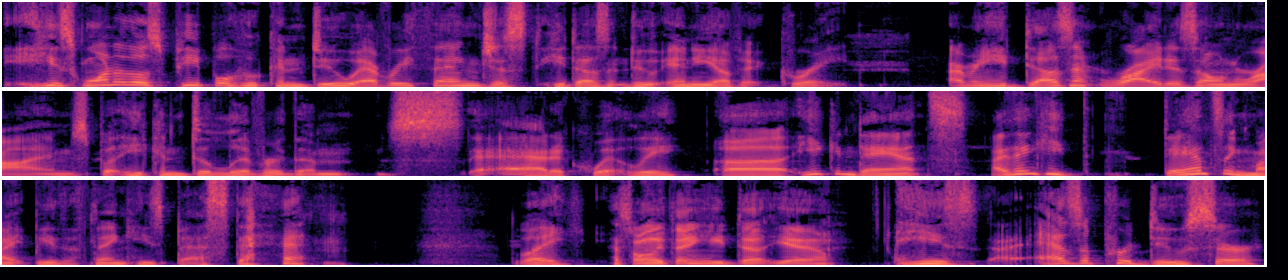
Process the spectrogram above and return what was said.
he's one of those people who can do everything, just he doesn't do any of it great. I mean, he doesn't write his own rhymes, but he can deliver them adequately. Uh, he can dance. I think he dancing might be the thing he's best at. like That's the only thing he does. Yeah. He's as a producer,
